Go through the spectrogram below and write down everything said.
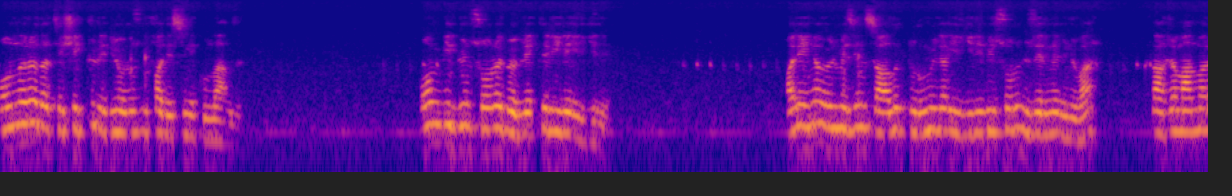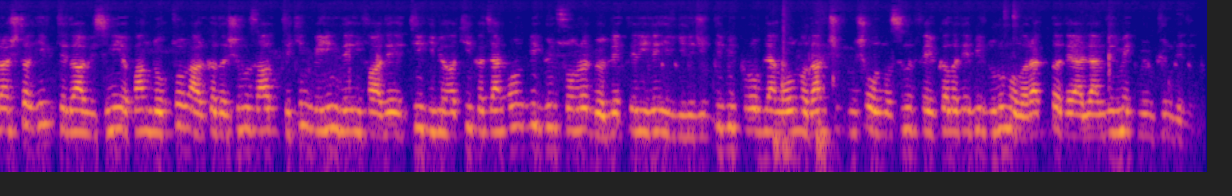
Onlara da teşekkür ediyoruz ifadesini kullandı. 11 gün sonra böbrekleriyle ilgili. Aleyna Ölmez'in sağlık durumuyla ilgili bir soru üzerine ünü var. Kahramanmaraş'ta ilk tedavisini yapan doktor arkadaşımız Alptekin Bey'in de ifade ettiği gibi hakikaten 11 gün sonra böbrekleriyle ilgili ciddi bir problem olmadan çıkmış olmasını fevkalade bir durum olarak da değerlendirmek mümkün dedi.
